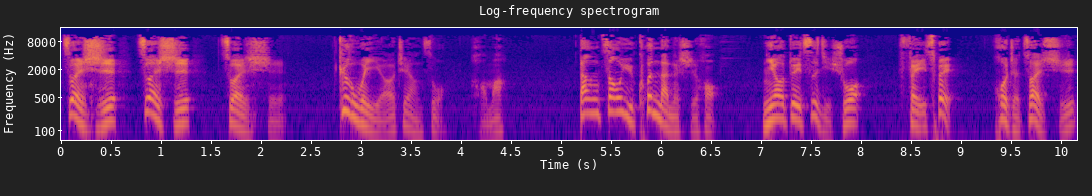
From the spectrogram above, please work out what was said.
钻石，钻石，钻石，各位也要这样做好吗？当遭遇困难的时候，你要对自己说：翡翠或者钻石，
